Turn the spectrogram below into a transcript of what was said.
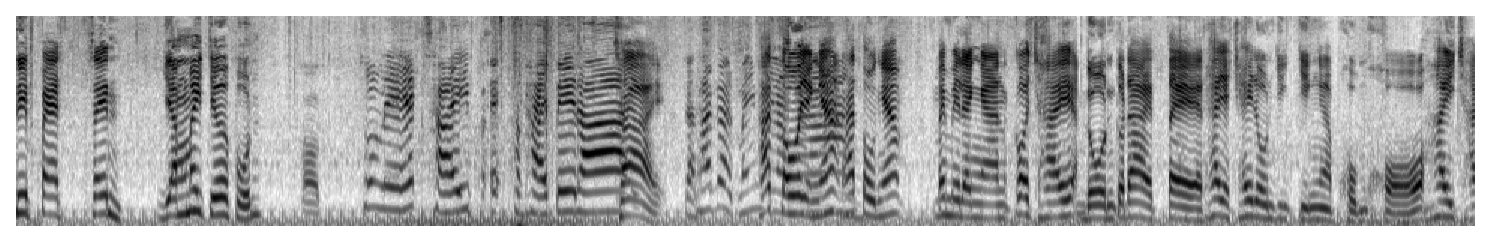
สิบแปดเซนยังไม่เจอฝน ครับ ช่วงเล็กใช้สะพายเป้ได้ ใช่ แต่ถ้าเกิดไม่มีถ้าโตอย่างเงี้ยแรถ้าโตอย่างเงี้ย ไม่มีแรงงานก็ใช้โดรนก็ได้ แต่ถ้าจะใช้โดรนจริงๆอะผมขอให้ใช้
